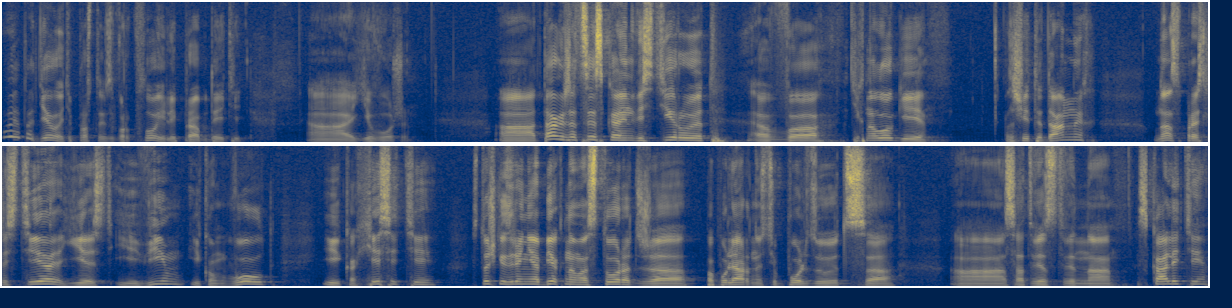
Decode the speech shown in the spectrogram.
Вы это делаете просто из workflow или проапдейтить а, его же. А, также Cisco инвестирует а, в технологии защиты данных. У нас в прайс-листе есть и Vim, и Commvault, и Cohesity – точки зрения объектного сториджа популярностью пользуются, а, соответственно, Scality.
